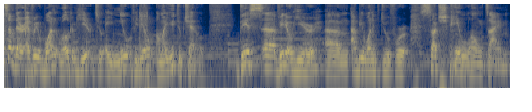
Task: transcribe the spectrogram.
What's up there everyone, welcome here to a new video on my YouTube channel. This uh, video here um, I've been wanting to do for such a long time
